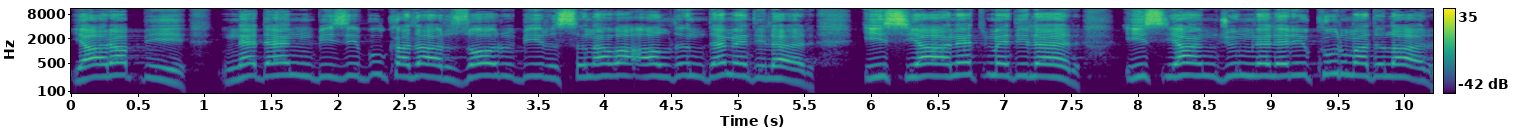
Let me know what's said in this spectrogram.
Ya Rabbi neden bizi bu kadar zor bir sınava aldın demediler. İsyan etmediler. İsyan cümleleri kurmadılar.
